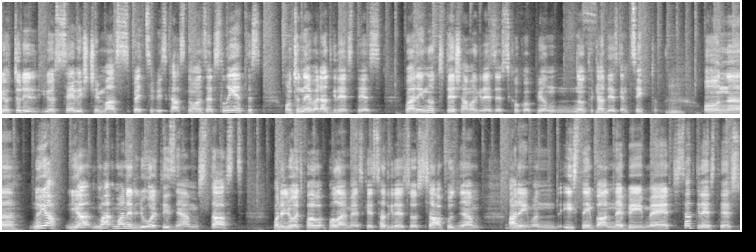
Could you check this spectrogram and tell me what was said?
jo tur ir jo sevišķi maz specifiskās nozares lietas, un tu nevari atgriezties, vai arī nu, tu tiešām atgriezies uz kaut ko piln, nu, kā diezgan citu. Mm. Un, uh, nu, jā, jā, man, man ir ļoti izņēmums stāsts. Man ir ļoti pa- palaimēs, ka es atgriezos, sāku uzņēmumu. Arī man īstenībā nebija mērķis atgriezties.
